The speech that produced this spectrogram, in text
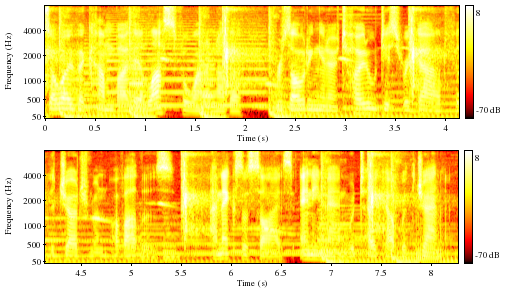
so overcome by their lust for one another, resulting in a total disregard for the judgment of others. An exercise any man would take up with Janet.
